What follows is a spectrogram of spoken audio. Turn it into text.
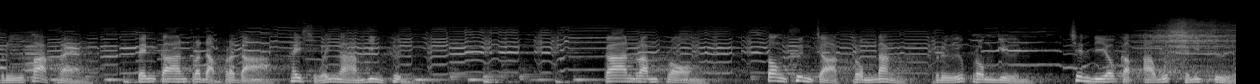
หรือผ้าแพรเป็นการประดับประดาให้สวยงามยิ่งขึ้น การรำพลองต้องขึ้นจากพรมนั่งหรือพรมยืน เช่นเดียวกับอาวุธชนิดอื่น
